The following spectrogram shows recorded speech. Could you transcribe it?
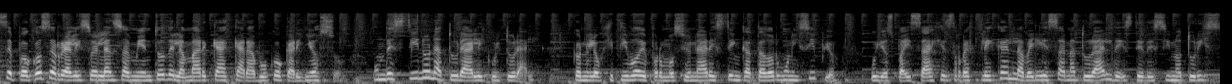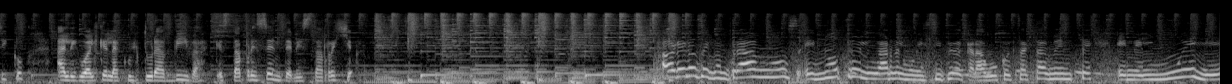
Hace poco se realizó el lanzamiento de la marca Carabuco Cariñoso, un destino natural y cultural, con el objetivo de promocionar este encantador municipio, cuyos paisajes reflejan la belleza natural de este destino turístico, al igual que la cultura viva que está presente en esta región. Encontramos en otro lugar del municipio de Carabuco, exactamente en el muelle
